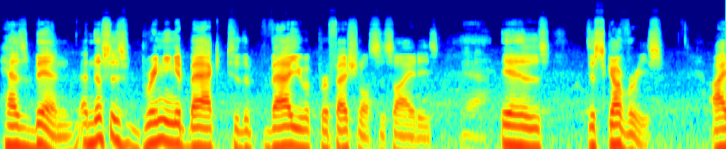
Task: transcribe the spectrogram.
has been and this is bringing it back to the value of professional societies yeah. is discoveries i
